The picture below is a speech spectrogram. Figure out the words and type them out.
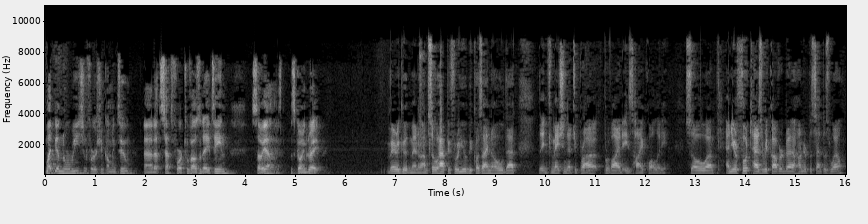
might be a Norwegian version coming too. Uh, that's set for 2018. So yeah, it's going great very good, Menno. I'm so happy for you because I know that the information that you pro- provide is high quality. So, uh, and your foot has recovered uh, 100% as well?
